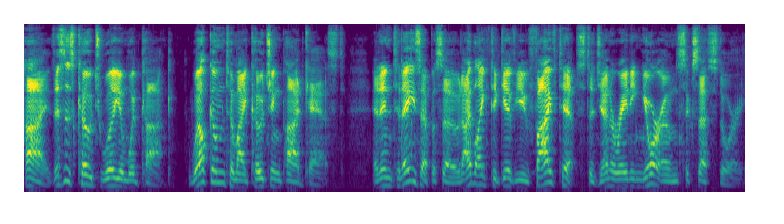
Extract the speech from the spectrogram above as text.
Hi, this is Coach William Woodcock. Welcome to my coaching podcast. And in today's episode, I'd like to give you five tips to generating your own success story.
